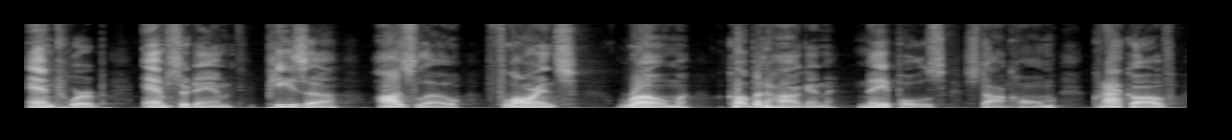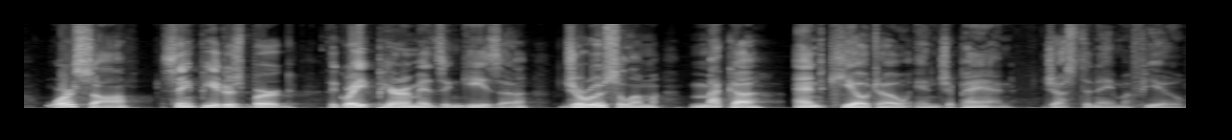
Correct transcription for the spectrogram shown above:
Antwerp, Amsterdam, Pisa, Oslo, Florence, Rome, Copenhagen, Naples, Stockholm, Krakow, Warsaw, St. Petersburg, the Great Pyramids in Giza, Jerusalem, Mecca, and Kyoto in Japan, just to name a few.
